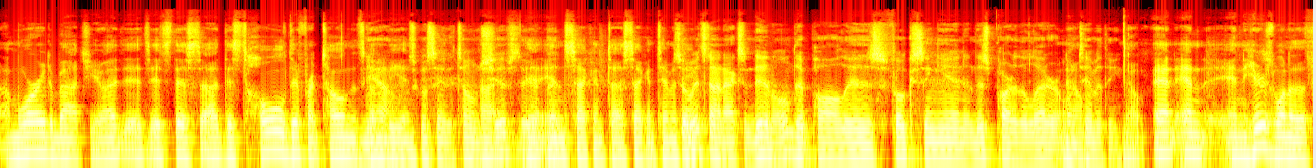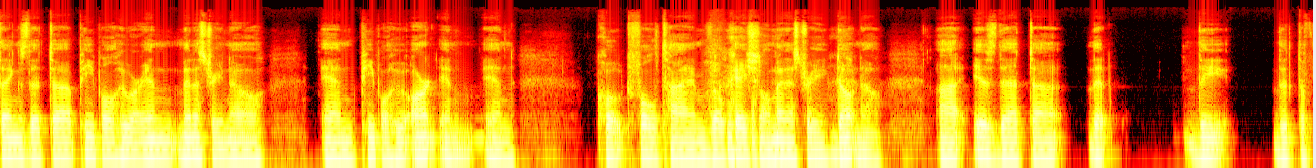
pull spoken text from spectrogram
I'm worried about you. It's it's this uh, this whole different tone that's going to be. In, I was going to say the tone uh, shifts there in second uh, Second Timothy. So it's not accidental that Paul is focusing in in this part of the letter no, on Timothy. No, and and and here's one of the things that uh, people who are in ministry know, and people who aren't in in quote full time vocational ministry don't know uh, is that uh, that the that the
